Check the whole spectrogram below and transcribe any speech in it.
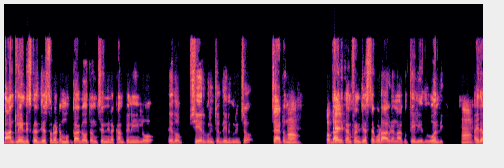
దాంట్లో ఏం డిస్కస్ చేస్తున్నారంటే ముత్తా గౌతమ్ చెందిన కంపెనీలో ఏదో షేర్ గురించో దేని గురించో చాట్ ఉంది. దాన్ని కన్ఫరెంట్ చేస్తే కూడా ఆవిడ నాకు తెలియదు అంది. అయితే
